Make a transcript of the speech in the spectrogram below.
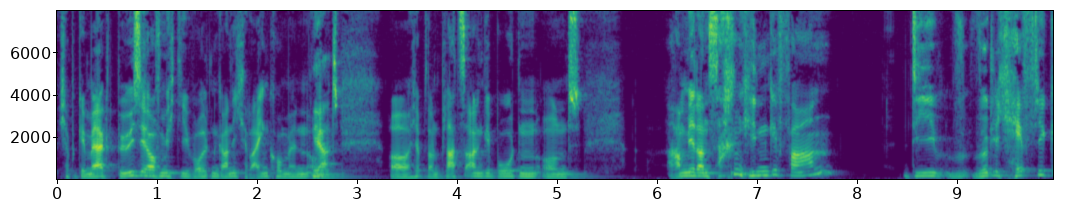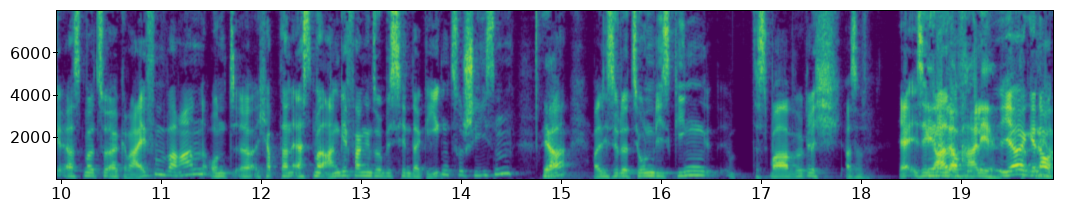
ich habe gemerkt, böse auf mich, die wollten gar nicht reinkommen. Ja. Und äh, ich habe dann Platz angeboten und haben mir dann Sachen hingefahren, die wirklich heftig erstmal zu ergreifen waren. Und äh, ich habe dann erstmal angefangen, so ein bisschen dagegen zu schießen. Ja. Weil die Situation, um die es ging, das war wirklich, also ja, ist egal. Auf, ja, genau.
